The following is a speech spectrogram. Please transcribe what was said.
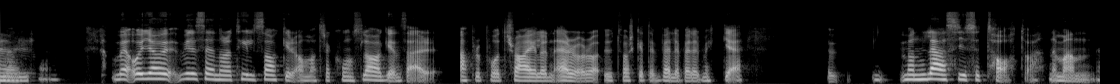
Verkligen. Men, och jag vill säga några till saker om attraktionslagen, så här, apropå trial and error och utforskat det väldigt, väldigt mycket. Man läser ju citat va? när man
